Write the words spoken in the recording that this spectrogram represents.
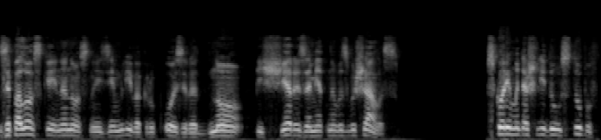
За полоской наносной земли вокруг озера дно пещеры заметно возвышалось. Вскоре мы дошли до уступов,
